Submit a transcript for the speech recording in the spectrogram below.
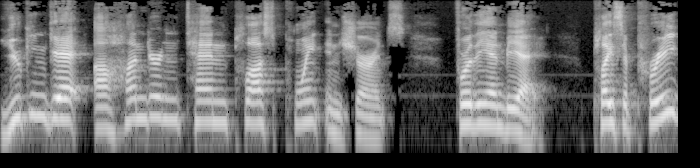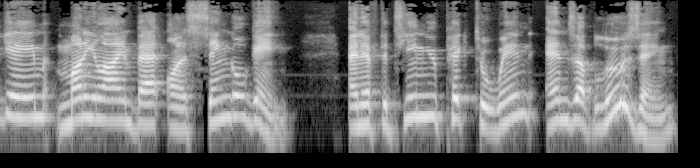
You can get 110 plus point insurance for the NBA. Place a pregame money line bet on a single game. And if the team you pick to win ends up losing,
